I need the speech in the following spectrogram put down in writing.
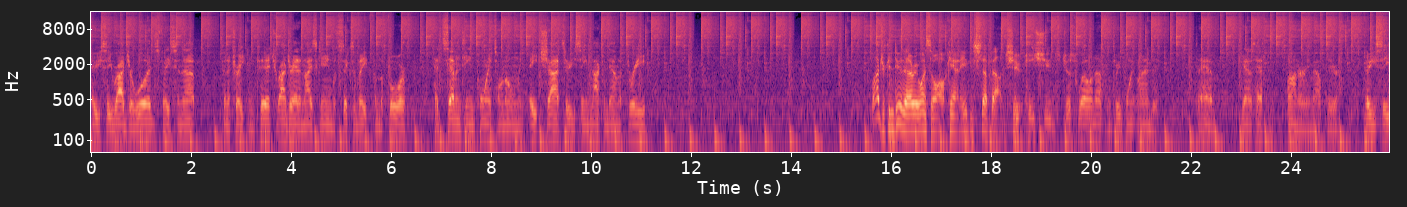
Here you see Roger Woods facing up, penetrating pitch. Roger had a nice game with six of eight from the floor. Had 17 points on only eight shots. Here you see him knocking down a three. Roger can do that every once in a while, can't he? He can step out and shoot. He shoots just well enough from three-point line to to have guys have to honor him out there. There you see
